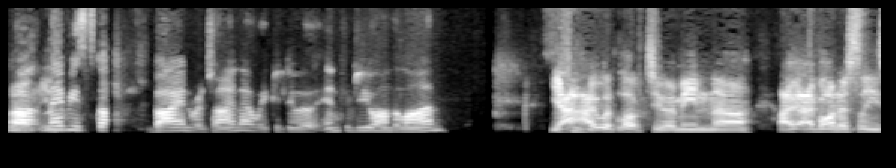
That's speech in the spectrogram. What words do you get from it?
Well, um, maybe stop by in Regina. We could do an interview on the line. Yeah, I would love to. I mean, uh, I, have honestly,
